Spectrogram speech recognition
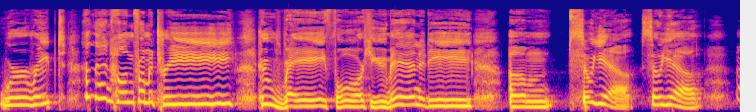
were raped and then hung from a tree. Hooray for humanity. Um, so yeah, so yeah. Uh,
